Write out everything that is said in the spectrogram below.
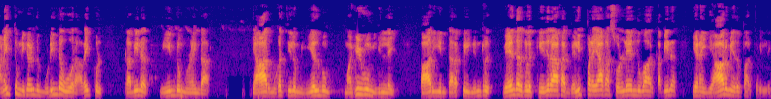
அனைத்தும் நிகழ்ந்து முடிந்த ஓர் அவைக்குள் கபிலர் மீண்டும் நுழைந்தார். யார் முகத்திலும் இயல்பும் மகிழ்வும் இல்லை. பாரியின் தரப்பில் நின்று வேந்தர்களுக்கு எதிராக வெளிப்படையாக சொல்லேந்துவார் கபிலர் என யாரும் எதிர்பார்க்கவில்லை.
